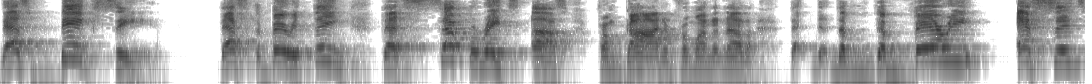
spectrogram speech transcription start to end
That's big sin. That's the very thing that separates us from God and from one another. The, the, the very essence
